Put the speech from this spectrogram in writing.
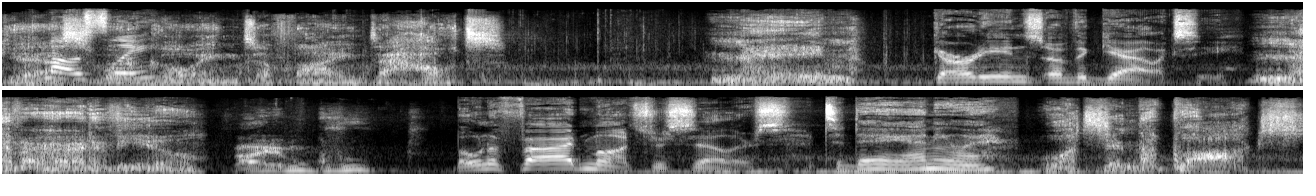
Guess Mostly. we're going to find out. Name? Guardians of the Galaxy. Never heard of you. I'm Groot. Bonafide monster sellers. Today, anyway. What's in the box?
